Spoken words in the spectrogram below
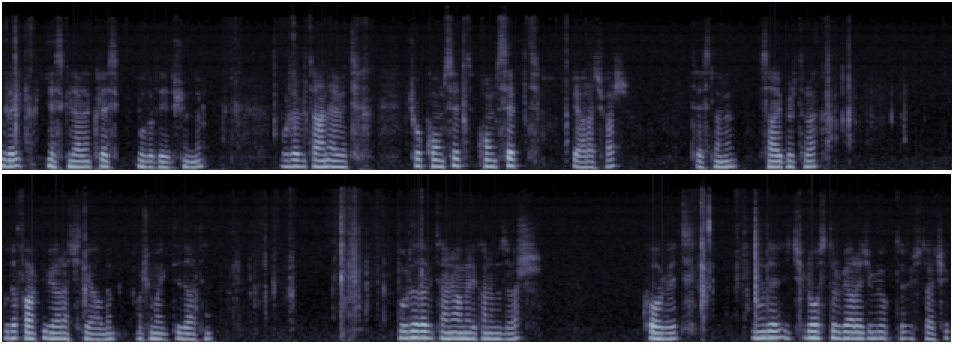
Bu da eskilerden klasik olur diye düşündüm. Burada bir tane evet çok konsept konsept bir araç var. Tesla'nın Cybertruck. Bu da farklı bir araç diye aldım. Hoşuma gitti zaten. Burada da bir tane Amerikanımız var. Corvette. Bunu da hiç roster bir aracım yoktu. Üstü açık.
